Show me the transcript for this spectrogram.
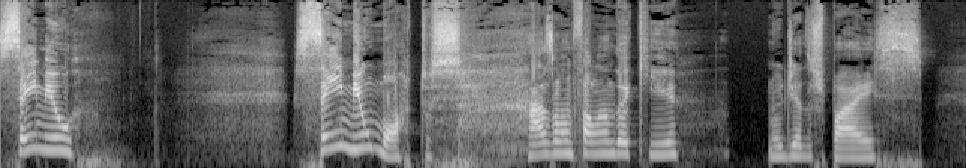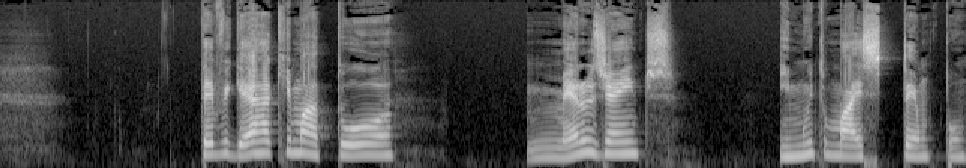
100 mil. 100 mil mortos. Aslan falando aqui no Dia dos Pais. Teve guerra que matou menos gente em muito mais tempo.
